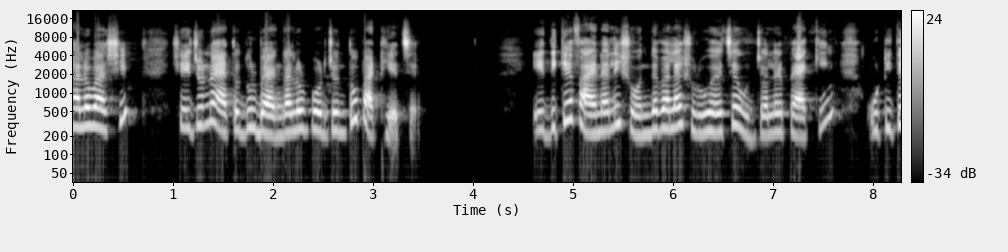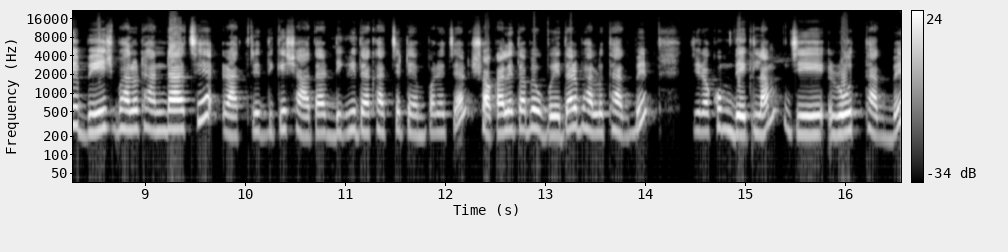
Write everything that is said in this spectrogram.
ভালোবাসি, সেই জন্য এত দূর ব্যাঙ্গালোর পর্যন্তও পাঠিয়েছে। এদিকে ফাইনালি সন্ধেবেলায় শুরু হয়েছে উজ্জ্বলের প্যাকিং উটিতে বেশ ভালো ঠান্ডা আছে। রাত্রের দিকে সাত আট ডিগ্রি দেখাচ্ছে টেম্পারেচার সকালে তবে ওয়েদার ভালো থাকবে। যেরকম দেখলাম যে রোদ থাকবে।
